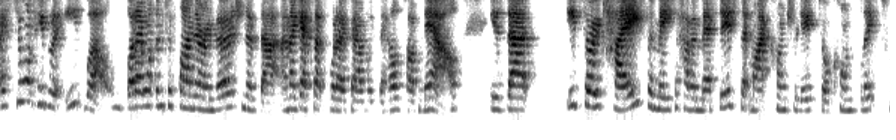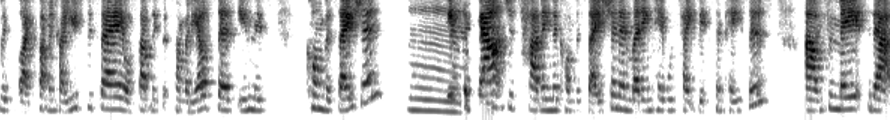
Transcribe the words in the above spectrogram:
I still want people to eat well, but I want them to find their own version of that. And I guess that's what I found with the Health Hub now is that it's okay for me to have a message that might contradict or conflict with like something I used to say or something that somebody else says in this conversation. Mm. It's about just having the conversation and letting people take bits and pieces. Um, for me, it's about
